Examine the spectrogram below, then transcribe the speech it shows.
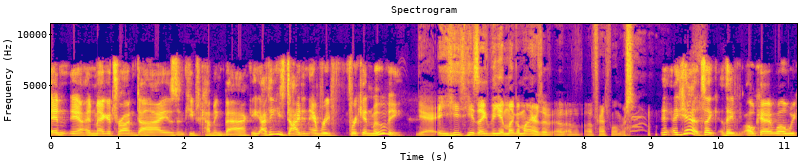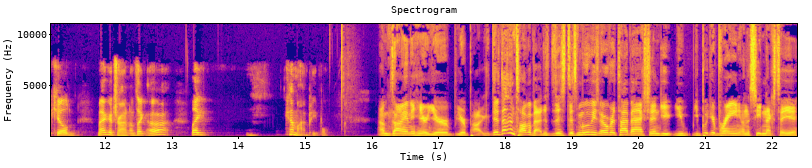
And yeah, and Megatron dies and keeps coming back. He- I think he's died in every freaking movie. Yeah, he's he's like the Michael Myers of of, of Transformers. Uh, Yeah, it's like they okay. Well, we killed Megatron. I was like, uh, like, come on, people. I'm dying to hear your your po- There's nothing to talk about. This this, this movie's over the top action. You, you you put your brain on the seat next to you.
